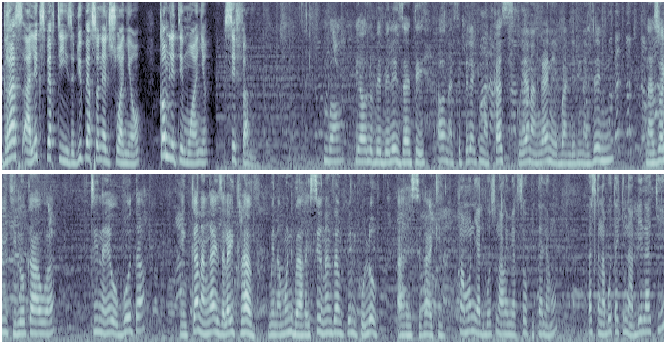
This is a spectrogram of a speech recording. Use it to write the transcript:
grâce à l'expertise du personnel soignant, comme les témoignent ces femmes. bon ngai na ebandeli na zemi nazwaki kiloka awa ntina ye obota enka na ngai ezalaki grave me namoni baresir na nzambe mpe likolo aresiraki namoni ya liboso na remercie hôpital yango parce que nabotaki nabelaki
